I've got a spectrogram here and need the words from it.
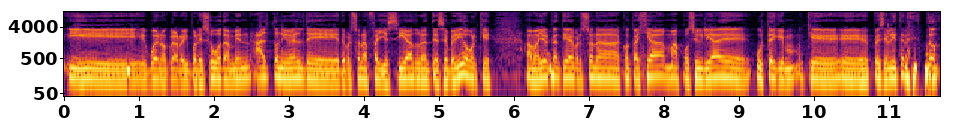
Y bueno, claro, y por eso hubo también alto nivel de, de personas fallecidas durante ese periodo, porque a mayor cantidad de personas contagiadas, más posibilidades, usted que, que eh, especialista en esto,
